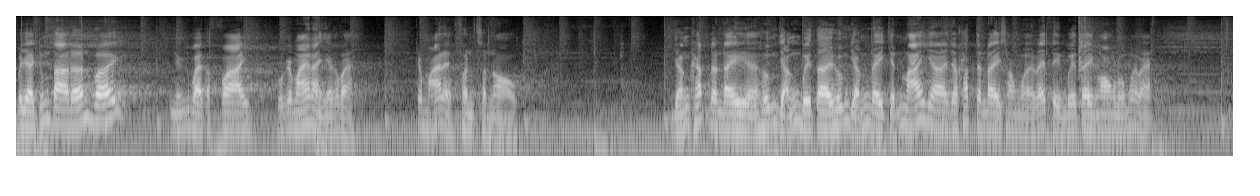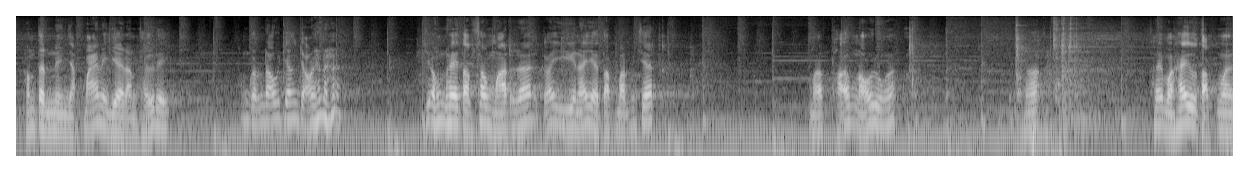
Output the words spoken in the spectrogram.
Bây giờ chúng ta đến với những cái bài tập vai của cái máy này nha các bạn. Cái máy này functional. Dẫn khách lên đây à, hướng dẫn BT hướng dẫn đây chỉnh máy cho, cho khách trên đây xong rồi lấy tiền BT ngon luôn mấy bạn. Không tin thì nhập máy này về làm thử đi. Không cần đấu chấn chọi nữa Chứ hôm đây tập xong mệt rồi đó Có gì nãy giờ tập mệt mới chết. Mệt thở không nổi luôn á. Đó. Thế mà thấy tôi tập mà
